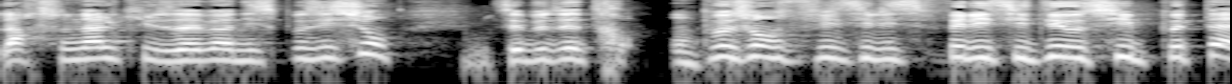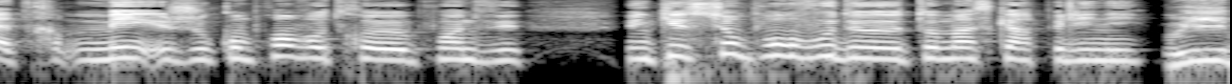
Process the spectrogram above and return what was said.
l'arsenal qu'ils avaient à disposition. C'est peut-être, on peut s'en féliciter aussi, peut-être, mais je comprends votre point de vue. Une question pour vous de Thomas Carpellini. Oui,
